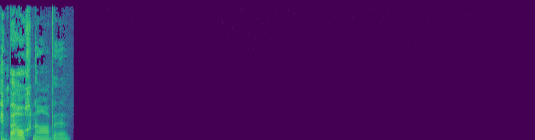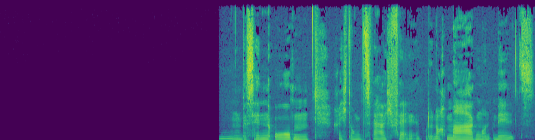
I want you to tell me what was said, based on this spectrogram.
den Bauchnabel, bis hin oben Richtung Zwerchfell, wo du noch Magen und Milz,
